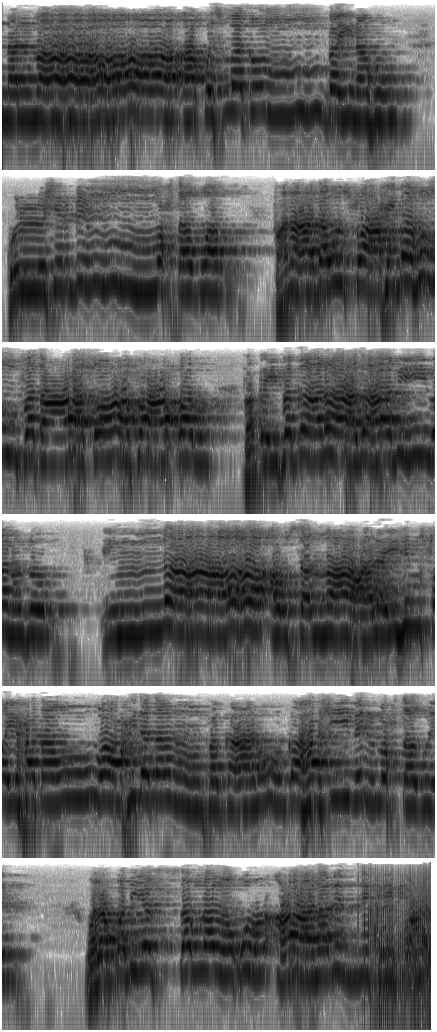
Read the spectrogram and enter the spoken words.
ان الماء قسمة بينهم كل شرب محتضر فنادوا صاحبهم فتعاطى فعقر فكيف كان عذابي ونذر إنا أرسلنا عليهم صيحة واحدة فكانوا كهشيم المحتضر ولقد يسرنا القرآن للذكر فعن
